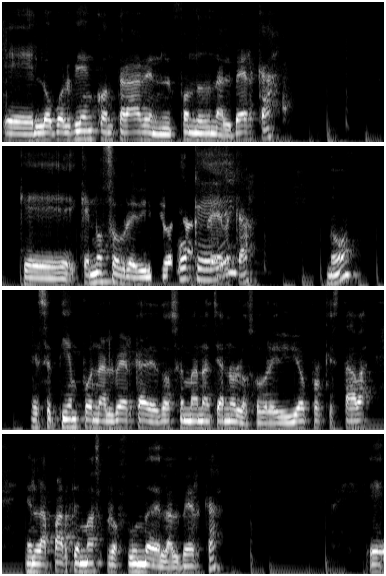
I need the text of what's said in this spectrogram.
eh, lo volví a encontrar en el fondo de una alberca que, no sobrevivió a la alberca, ¿no? ese tiempo en la alberca de dos semanas ya no lo sobrevivió porque estaba en la parte más profunda de la alberca. Eh,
